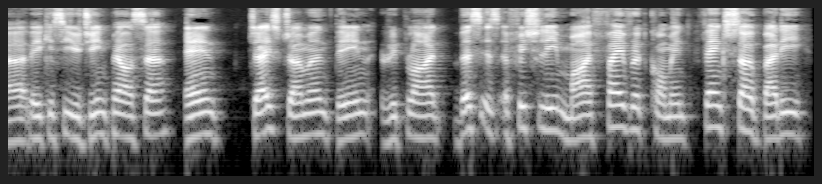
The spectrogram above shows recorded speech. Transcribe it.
Uh, there you can see Eugene Pelser. And Jace Drummond then replied, This is officially my favorite comment. Thanks so, buddy.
